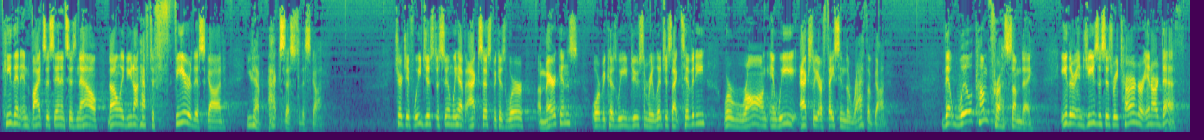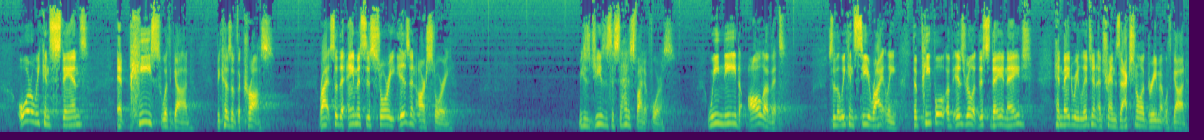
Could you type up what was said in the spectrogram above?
He then invites us in and says, Now, not only do you not have to fear this God, you have access to this God. Church, if we just assume we have access because we're Americans or because we do some religious activity, we're wrong and we actually are facing the wrath of God that will come for us someday, either in Jesus' return or in our death. Or we can stand at peace with God because of the cross. Right? So that Amos's story isn't our story because Jesus has satisfied it for us. We need all of it so that we can see rightly. The people of Israel at this day and age had made religion a transactional agreement with God.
